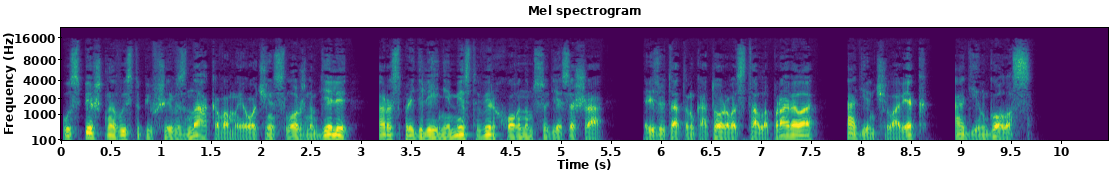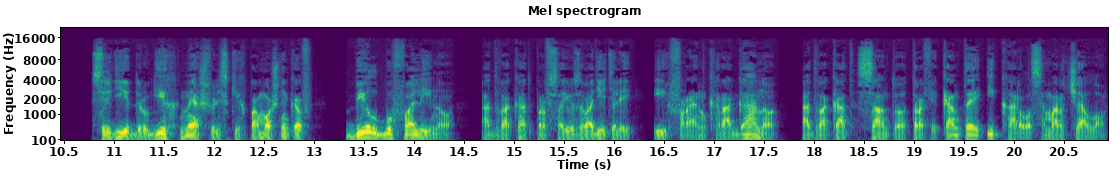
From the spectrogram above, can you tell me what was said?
успешно выступивший в знаковом и очень сложном деле о распределении мест в Верховном суде США, результатом которого стало правило «один человек, один голос». Среди других нэшвильских помощников Билл Буфалино, адвокат профсоюза водителей, и Фрэнк Рогано, адвокат Санто Трафиканте и Карлоса Марчелло.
